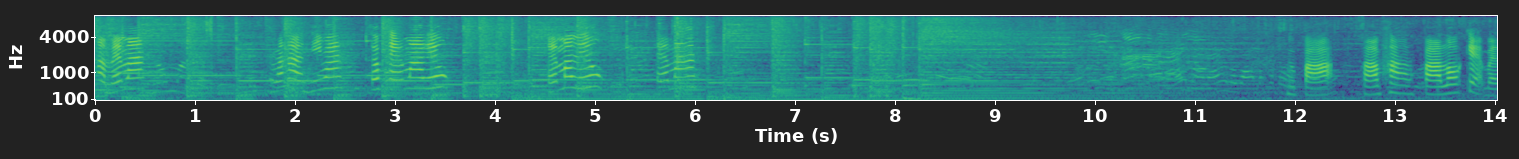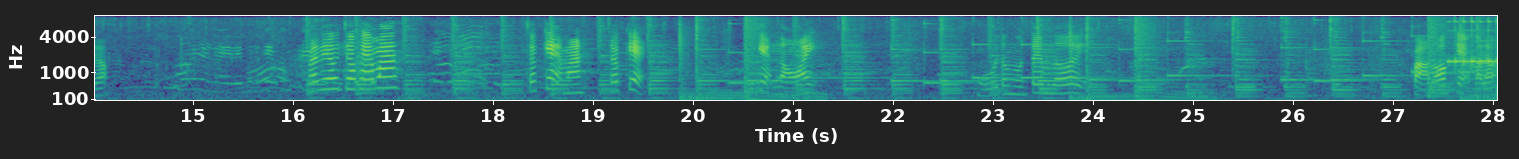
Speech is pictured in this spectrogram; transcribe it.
หาแม่มามาหานี่มาเจ้าแพะมาเร็วแพะมาเร็ว ป้าป้าพาป้าลอกแกะไปแล้ว มาเร็วเจ้าแพะมา เจ้าแกะมา เจ้าแกะ แกะน้อยโอ้ยตรงนู้นเต็มเลยป่าลอกแกะมาแล้ว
